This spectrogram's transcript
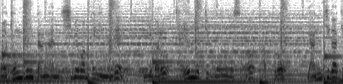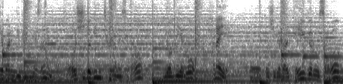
어, 종중 땅 한 10여만 평이 있는데 이게 바로 자연 녹지 부분으로서 앞으로 양지가 개발이 되기 위해서는 거시적인 차원에서 여기에도 하나의 어, 도시개발 계획으로서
